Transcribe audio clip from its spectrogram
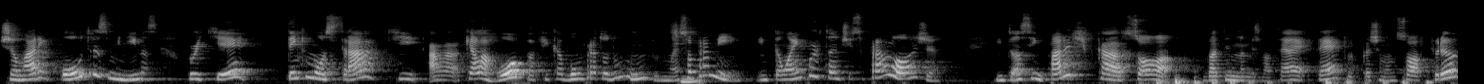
chamarem outras meninas, porque tem que mostrar que a- aquela roupa fica bom para todo mundo, não é Sim. só para mim. Então é importante isso para a loja. Então assim, para de ficar só batendo na mesma te- tecla, ficar chamando só a Fran.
